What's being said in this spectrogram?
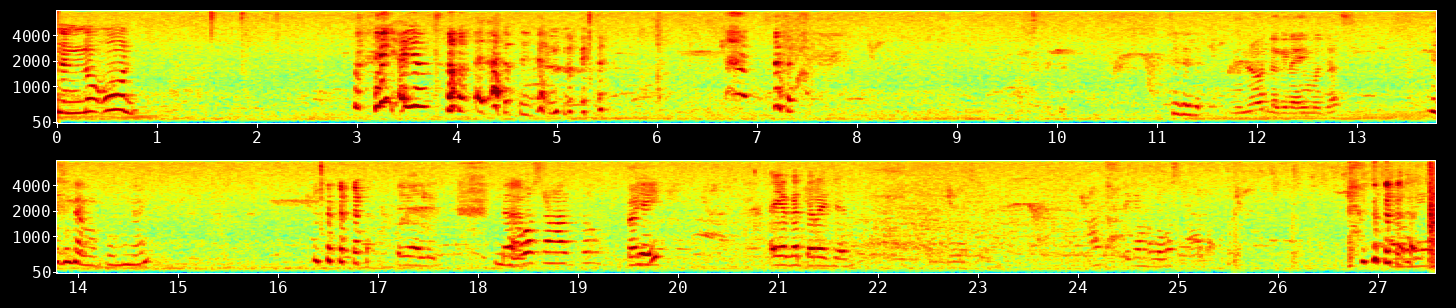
nanonood. Ay, ayaw sa akin. Ate John Nanonood, lagi na mo, Jazz? Hindi na mapungan. na. Bawas lang ato. Jay? Ayaw ka tara dyan. Ah, hindi ka magawas na ato. Ano yung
